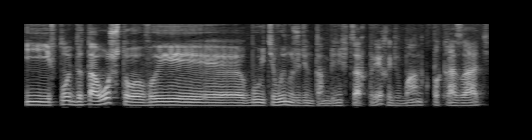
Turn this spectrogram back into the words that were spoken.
И вплоть до того, что вы будете вынуждены, там, бенефициар приехать в банк, показать,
